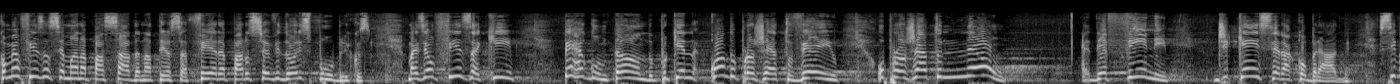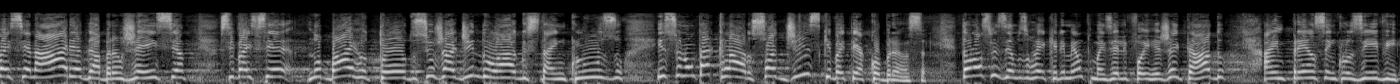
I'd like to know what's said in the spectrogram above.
como eu fiz a semana passada, na terça-feira, para os servidores públicos. Mas eu fiz aqui perguntando, porque quando o projeto veio, o projeto não define de quem será cobrado. Se vai ser na área da abrangência, se vai ser no bairro todo, se o Jardim do Lago está incluso. Isso não está claro, só diz que vai ter a cobrança. Então, nós fizemos um requerimento, mas ele foi rejeitado. A imprensa, inclusive,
